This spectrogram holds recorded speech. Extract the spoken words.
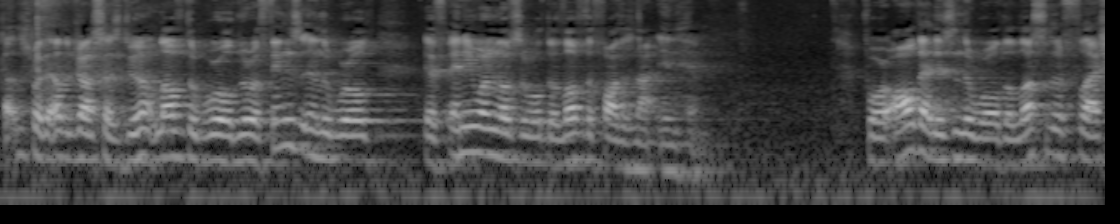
that's why the elder John says, "Do not love the world nor the things in the world. If anyone loves the world, the love of the Father is not in him. For all that is in the world, the lust of the flesh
